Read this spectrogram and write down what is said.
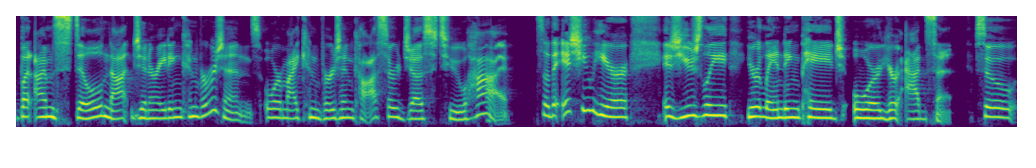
but I'm still not generating conversions or my conversion costs are just too high. So the issue here is usually your landing page or your ad set. So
